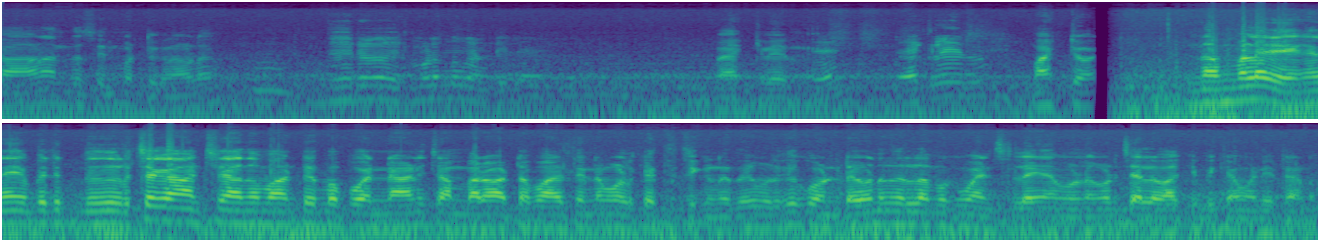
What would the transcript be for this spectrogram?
കാണാൻ എന്താ സിനിമ ഇട്ടിക്കണം അവിടെ? ബാക്കിലായിരുന്നു. മറ്റോ നമ്മളെ എങ്ങനെ ഇവർ നീർച്ച കാണിച്ചാന്ന് പറഞ്ഞിട്ട് ഇപ്പൊ പൊന്നാണി ചമ്പരവട്ട പാലത്തിന്റെ മുകളിൽ എത്തിച്ചിരിക്കുന്നത്. ഇവിടേക്ക് കൊണ്ടുപോകണമെന്നുള്ള നമുക്ക് മനസ്സിലായി. നമ്മളെ കൂടെ ചെലവാക്കിപ്പിക്കാൻ വേണ്ടിയിട്ടാണ്.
